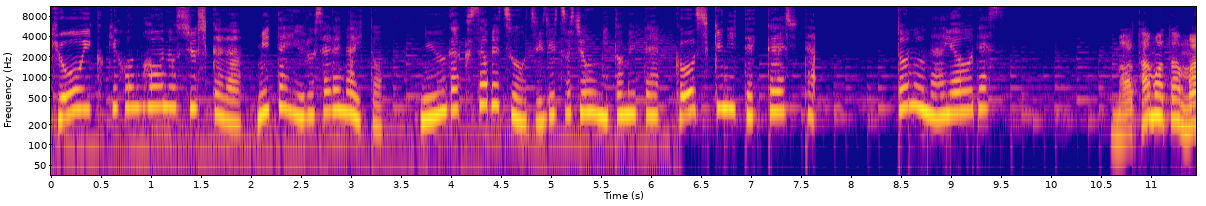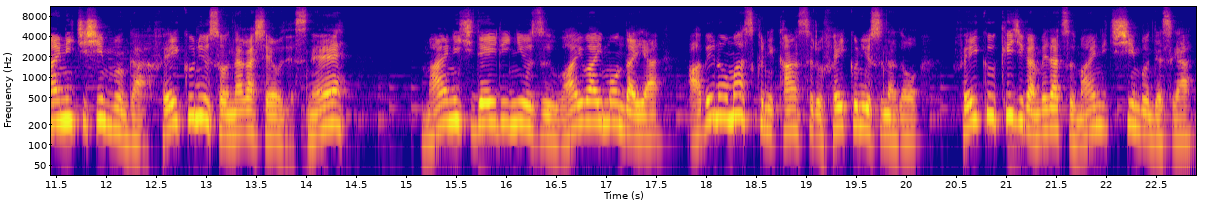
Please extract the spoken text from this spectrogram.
教育基本法の趣旨から見て許されないと入学差別を事実上認めて公式に撤回した。との内容です。またまた毎日新聞がフェイクニュースを流したようですね。毎日デイリーニュースワイワイ問題やアベノマスクに関するフェイクニュースなどフェイク記事が目立つ毎日新聞ですが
